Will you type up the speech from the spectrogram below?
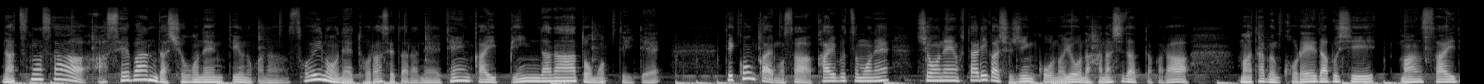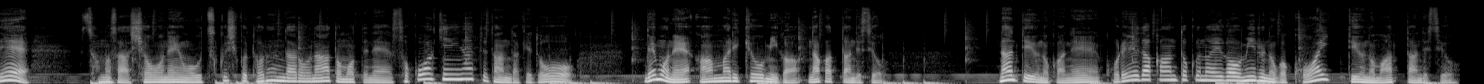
夏のさ汗ばんだ少年っていうのかな。そういうのをね撮らせたらね天下一品だなと思っていて。で今回もさ怪物もね少年2人が主人公のような話だったからまあ多分是枝節満載でそのさ少年を美しく撮るんだろうなと思ってねそこは気になってたんだけどでもねあんまり興味がなかったんですよ。なんていうのかね是枝監督の映画を見るのが怖いっていうのもあったんですよ。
